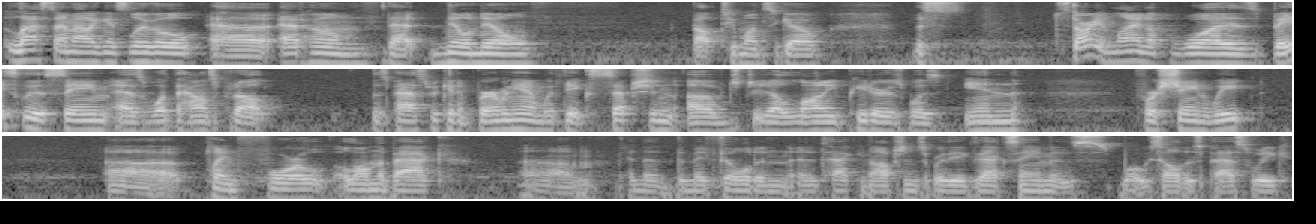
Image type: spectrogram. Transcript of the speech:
Last time out against Louisville uh, at home, that nil nil about two months ago, this starting lineup was basically the same as what the Hounds put out this past weekend in Birmingham, with the exception of Jelani Peters was in for Shane Wiedt, uh, playing four along the back um, and the, the midfield and, and, attacking options were the exact same as what we saw this past week.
